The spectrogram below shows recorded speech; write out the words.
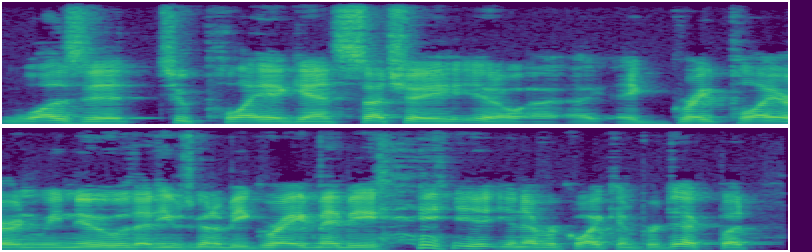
was it to play against such a, you know, a, a great player? And we knew that he was going to be great. Maybe you never quite can predict, but,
